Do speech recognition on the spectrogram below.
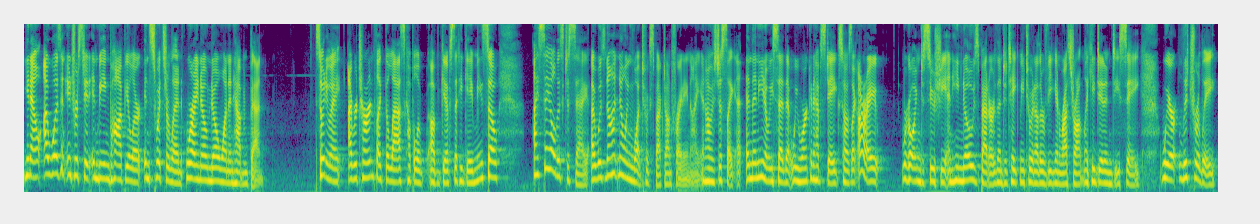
You know, I wasn't interested in being popular in Switzerland where I know no one and haven't been. So anyway, I returned like the last couple of, of gifts that he gave me. So I say all this to say I was not knowing what to expect on Friday night. And I was just like, and then, you know, he said that we weren't going to have steak. So I was like, all right, we're going to sushi. And he knows better than to take me to another vegan restaurant like he did in DC, where literally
